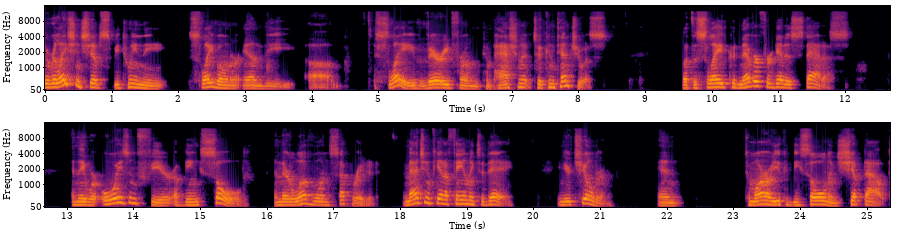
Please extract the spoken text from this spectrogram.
the relationships between the slave owner and the uh, slave varied from compassionate to contemptuous. But the slave could never forget his status, and they were always in fear of being sold and their loved ones separated. Imagine if you had a family today and your children, and tomorrow you could be sold and shipped out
